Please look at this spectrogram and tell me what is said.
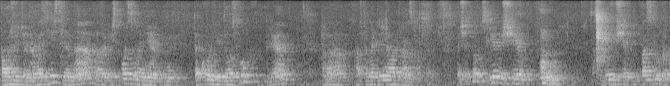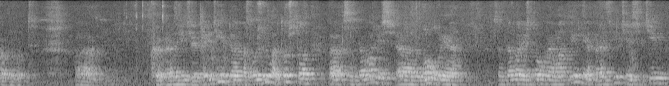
положительное воздействие на э, использование такого вида услуг для э, автомобильного транспорта. Значит, ну, следующая, следующая предпосылка как бы вот, э, к развитию этой идеи да, послужило то, что создавались новые создавались новые модели развития сетей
